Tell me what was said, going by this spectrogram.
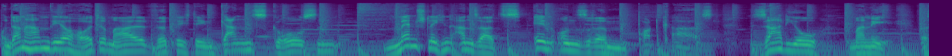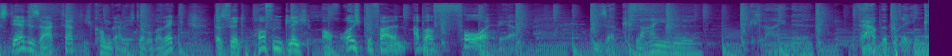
Und dann haben wir heute mal wirklich den ganz großen menschlichen Ansatz in unserem Podcast. Sadio Mané. Was der gesagt hat, ich komme gar nicht darüber weg, das wird hoffentlich auch euch gefallen, aber vorher dieser kleine, kleine Werbebreak.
